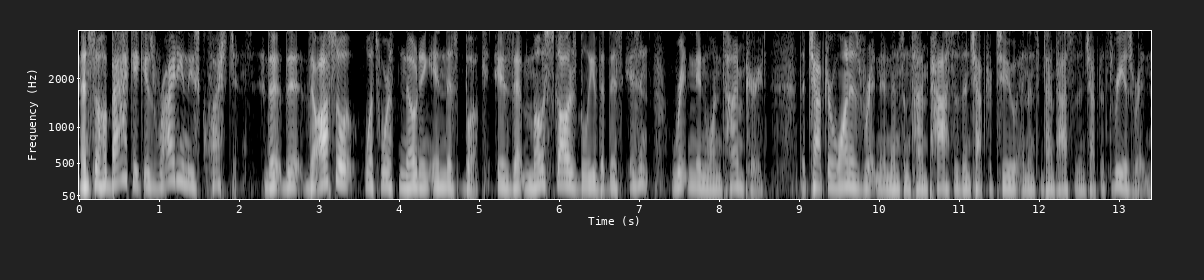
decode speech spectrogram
And so Habakkuk is writing these questions. The, the, the, also, what's worth noting in this book is that most scholars believe that this isn't written in one time period that chapter one is written and then some time passes, then chapter two, and then some time passes and chapter three is written.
